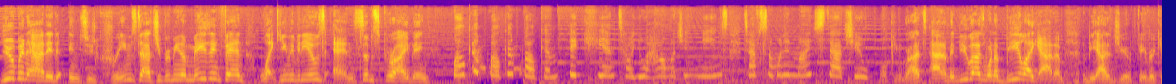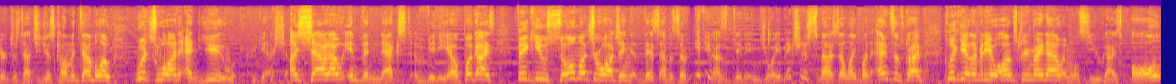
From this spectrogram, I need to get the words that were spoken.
You've been added into Cream Statue for being an amazing fan, liking the videos, and subscribing. Welcome, welcome, welcome. I can't tell you how much it means to have someone in my statue. Well, congrats, Adam. If you guys want to be like Adam and be added to your favorite character statue, just comment down below which one, and you could get a, sh- a shout out in the next video. But, guys, thank you so much for watching this episode. If you guys did enjoy it, make sure to smash that like button and subscribe. Click the other video on screen right now, and we'll see you guys all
